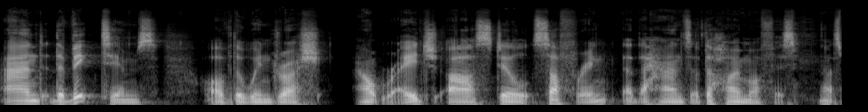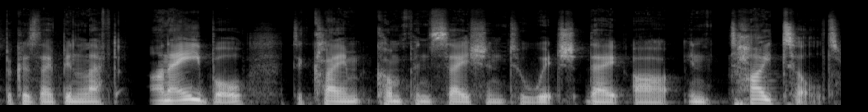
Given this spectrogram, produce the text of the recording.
and the victims of the Windrush outrage are still suffering at the hands of the Home Office. That's because they've been left unable to claim compensation to which they are entitled.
